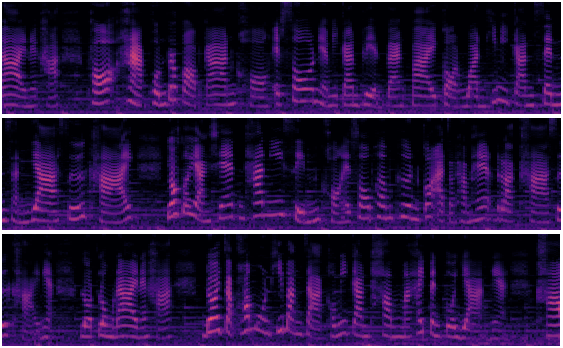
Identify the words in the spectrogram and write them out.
ได้นะคะ เพราะหากผลประกอบการของเอสโซเนี่ยมีการเปลี่ยนแปลงไปก่อนวันที่มีการเซ็นสัญญาซื้อขาย ยกตัวอย่างเช่น ถ้านี้สินของเอสโซเพิ่มขึ้น ก็อาจจะทำให้ราคาซื้อขายเนี่ยลดลงได้นะคะ โดยจากข้อมูลที่บางจากเขามีการทำมาให้เป็นตัวอย่างเนี่ยเขา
